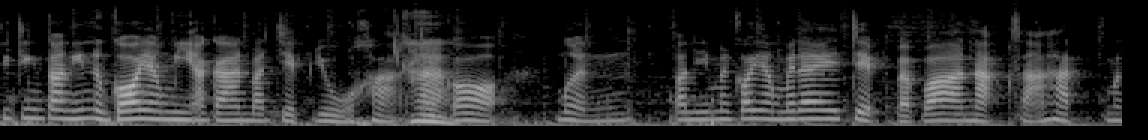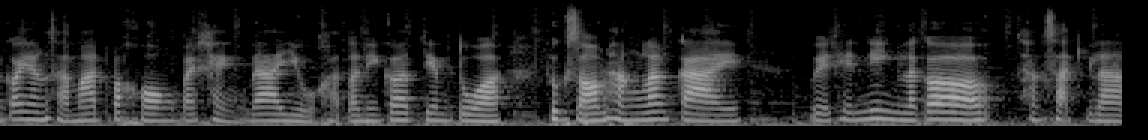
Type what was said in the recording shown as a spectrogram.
จริงๆ ตอนนี้หนูก็ยังมีอาการบาดเจ็บอยู่ค่ะ ค่ะ แต่ก็เหมือน ตอนนี้มันก็ยังไม่ได้เจ็บแบบว่าหนักสาหัส มันก็ยังสามารถประคองไปแข่งได้อยู่ค่ะ ตอนนี้ก็เตรียมตัวฝึกซ้อมทั้งร่างกายเวทเทรนนิ่งแล้วก็ทักษะกีฬา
